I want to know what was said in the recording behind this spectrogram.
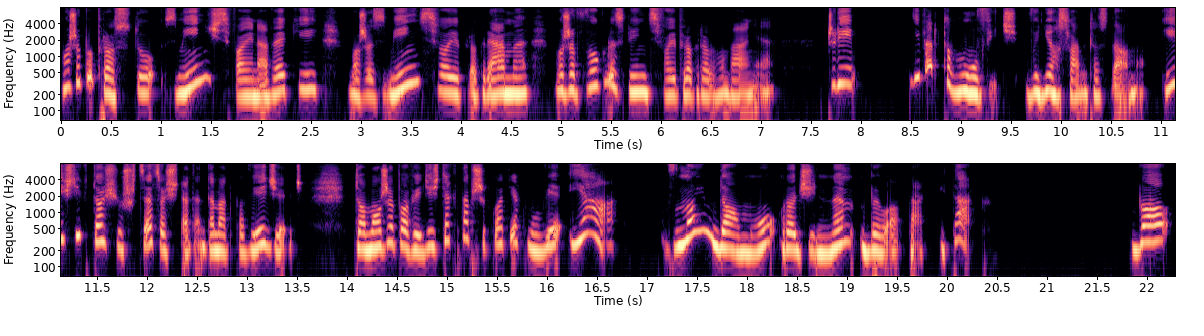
może po prostu zmienić swoje nawyki, może zmienić swoje programy, może w ogóle zmienić swoje programowanie. Czyli nie warto mówić, wyniosłam to z domu. Jeśli ktoś już chce coś na ten temat powiedzieć, to może powiedzieć tak na przykład, jak mówię ja w moim domu rodzinnym było tak i tak. Bo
